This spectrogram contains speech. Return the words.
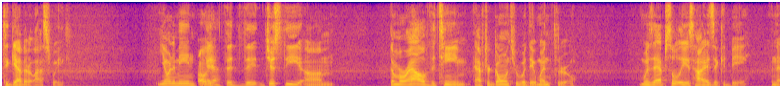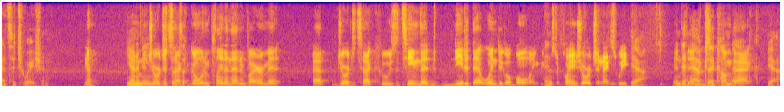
together last week. You know what I mean? Oh like yeah. The the just the um the morale of the team after going through what they went through was absolutely as high as it could be in that situation. No. You know what I mean? And Georgia so Tech like, going and playing in that environment at Georgia Tech, who's a team that needed that win to go bowling because and, they're playing Georgia next week. Yeah, and, and to have and to come back, back, yeah,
